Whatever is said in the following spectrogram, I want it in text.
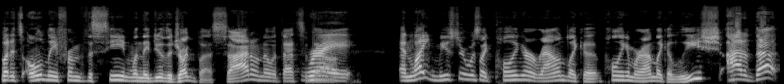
but it's only from the scene when they do the drug bust. So I don't know what that's about. And Leighton Meester was like pulling her around like a pulling him around like a leash. Out of that,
